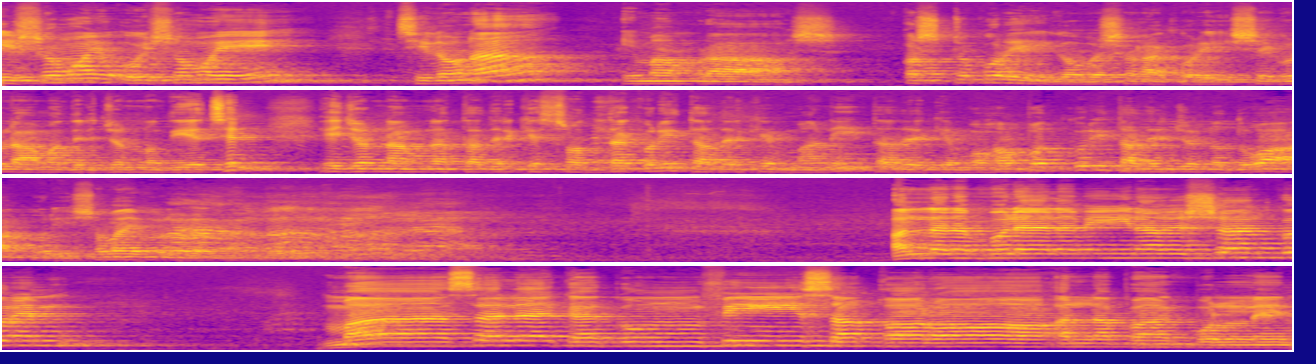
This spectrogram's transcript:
এই সময়, ওই সময়ে ছিল না ইমামরা কষ্ট করে, গবেষণা করে সেগুলো আমাদের জন্য দিয়েছেন। এই জন্য আমরা তাদেরকে শ্রদ্ধা করি, তাদেরকে মানি, তাদেরকে মহব্বত করি, তাদের জন্য দোয়া করি। সবাই বলে আল্লাহ রাব্বুল আলামিন ইরশাদ করেন আল্লাহ পাক বললেন,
